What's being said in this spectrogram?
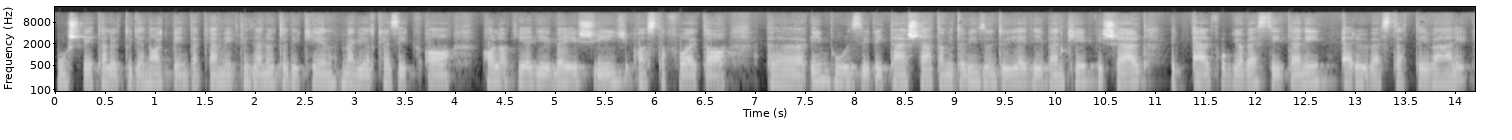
húsvét előtt, ugye nagypénteken, még 15-én megérkezik a halak jegyébe, és így azt a fajta impulzivitását, amit a vízöntő jegyében képviselt, el fogja veszíteni, erővesztetté válik.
